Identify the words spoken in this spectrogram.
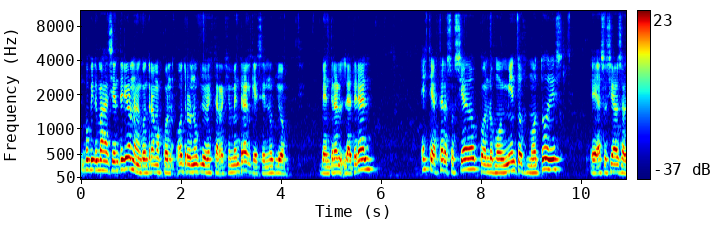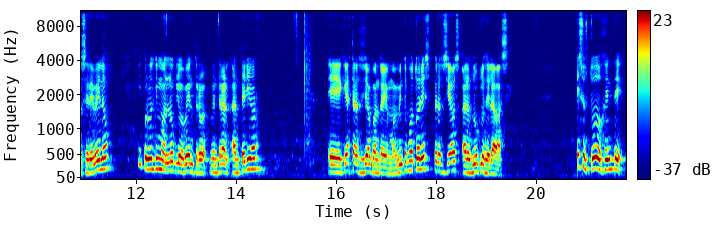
un poquito más hacia anterior nos encontramos con otro núcleo en esta región ventral, que es el núcleo ventral lateral. Este va a estar asociado con los movimientos motores eh, asociados al cerebelo. Y por último el núcleo ventral anterior, eh, que va a estar asociado con también movimientos motores, pero asociados a los núcleos de la base. Eso es todo, gente.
